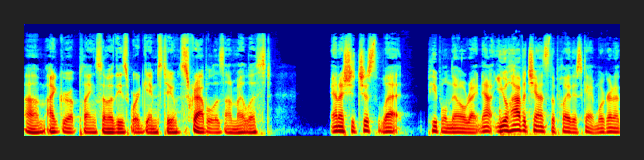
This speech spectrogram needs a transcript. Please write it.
Um, I grew up playing some of these word games too. Scrabble is on my list. And I should just let people know right now. You'll have a chance to play this game. We're gonna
